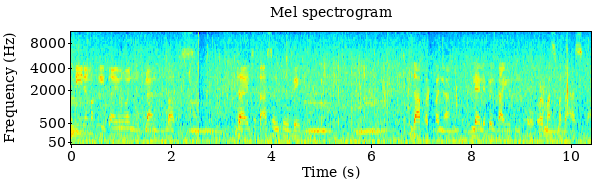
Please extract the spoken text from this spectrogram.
Hindi na makita yung ano, plant box dahil sa taas ng tubig. Dapat pala le-level tayo dito or mas mataas pa.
